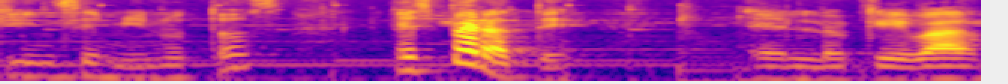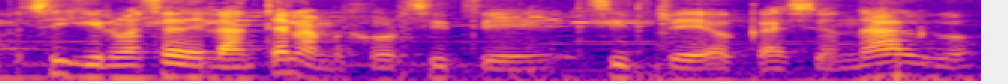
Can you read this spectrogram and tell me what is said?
15 minutos, espérate en lo que va a seguir más adelante, a lo mejor si te, si te ocasiona algo.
